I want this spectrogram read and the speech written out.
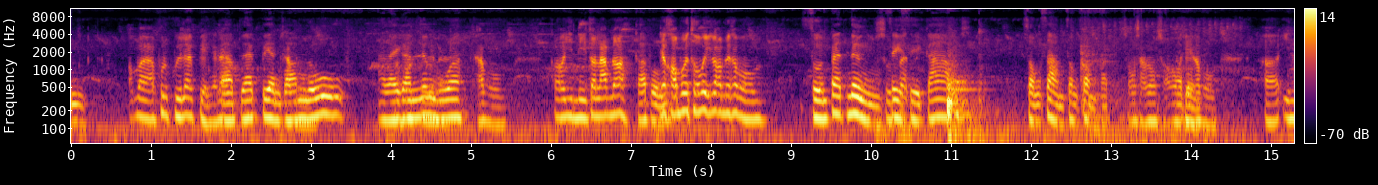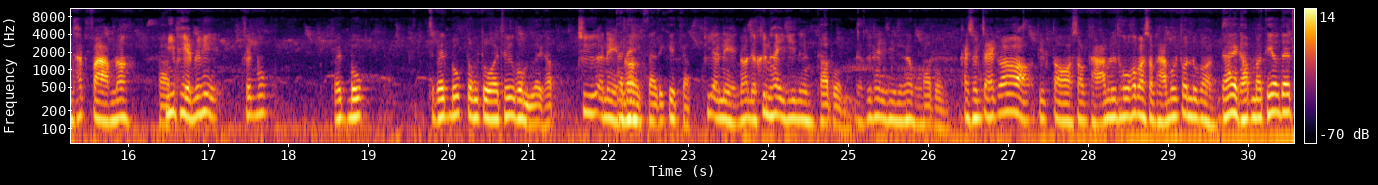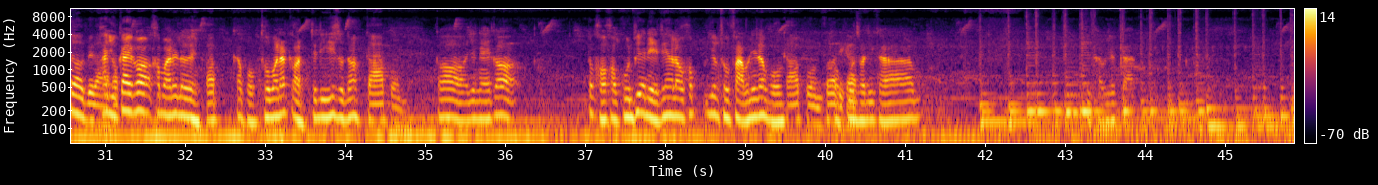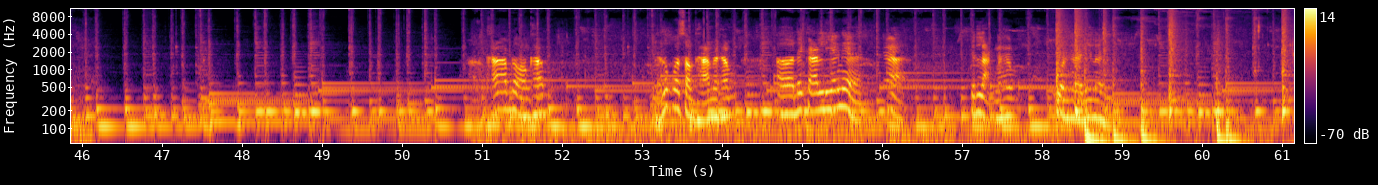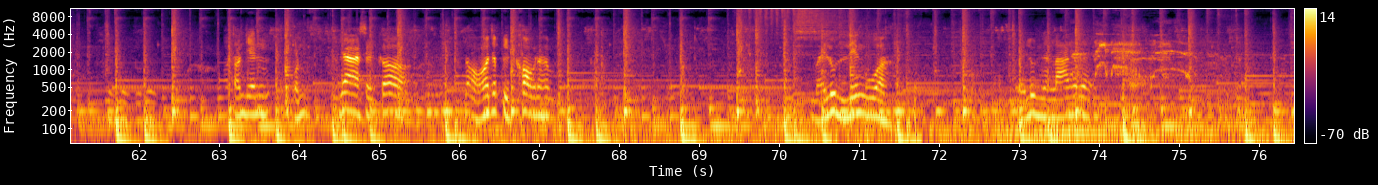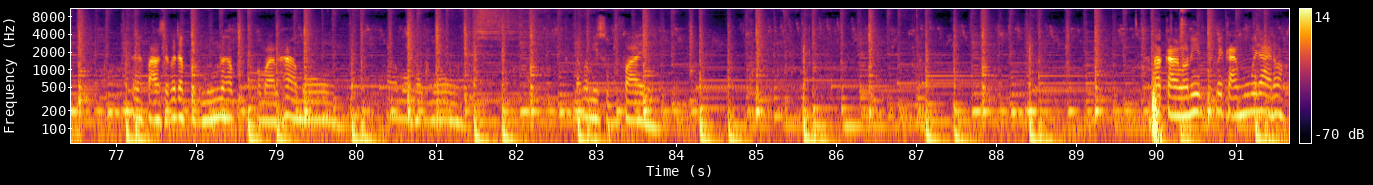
เอามาพูดคุยแลกเปลี่ยนกันคนะรับแลกเปลี่ยนความรู้อะไรกันเรื่องวัวครับผม ก็ยินดีต้อนรับเนาะครับผมเดี๋ยวขอเบอร์โทรอีกรอบนึงครับผม ศูนย์แปดหนึ่งสี่สี่เก้าสองสามสองสองครับ สองสามสองสองครับโอเคครับผมเอ่ออินทัศฟาร์มเนาะครับ มีเพจไหมพี่ Facebook เฟซบุ๊กเฟซบุ๊กตรงตัวชื่อผมเลยครับชื่ออเนกอเนเนาะกสาริกิจครับพี่อเนกเนาะเดี๋ยวขึ้นให้อีกทีนึงครับผมเดี๋ยวขึ้นให้อีกทีนึงครับผมครับผม ใครสนใจก็ติดต่อสอบถามหรือโทรเข้ามาสอบถามเบื้องต้นดูก่อน ได้ครับมาเที่ยวได้ตลอดเวลาถ้าอยู่ครับใกล้ก็เข้ามาได้เลย ครับครับผมโทรมานัดก่อนจะดีที่สุดเนาะครับผม ก็ยังไงก็ ต้องขอขอบคุณพี่อเนกที่ให้เราเข้าเยี่ยมชมฟาร์มวันนี้นะครับผมครับผมสขวัอสบดีคคุรัณบ สวัสดีครับที่ข่าวบรรยากาศครับน้องครับเดี๋ยวลูกมาสอบถามนะครับเอ่อในการเลี้ยงเนี่ยหญ้าเป็นหลักนะครับอ้วนขนาดนี้เลยดูลูกดูลูกพอตอนเย็นขนหญ้าเสร็จก็ น้องอ๋อจะปิดคอกนะครับวัยรุ่นเลี้ยงวัววัยรุ่นเงินล้านก็เลยได้ฟางเสร็จก็จะปิดมุ้งนะครับ ประมาณห้าโมงห้าโมงหกโมงแล้วก็มีสุมไฟภาคกลางเรานี่ไม่กลางมุ้งไม่ได้เนาะ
